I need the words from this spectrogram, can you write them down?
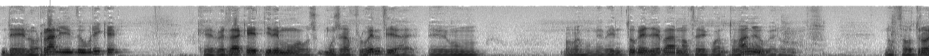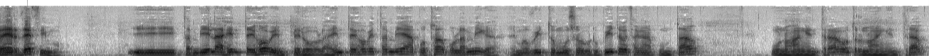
de los rallies de Ubrique, que es verdad que tiene mucha afluencia. Es un, un evento que lleva no sé cuántos años, pero nosotros es el décimo. Y también la gente joven, pero la gente joven también ha apostado por las migas. Hemos visto muchos grupitos que se han apuntado, unos han entrado, otros no han entrado,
